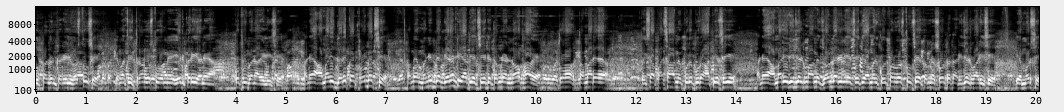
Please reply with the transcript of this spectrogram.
ઉત્પાદન કરેલી વસ્તુ છે, એમાંથી ત્રણ વસ્તુ અમે એડ કરી અને કોફી બનાવેલી છે. અને અમારી દરેક પ્રોડક્ટ છે, અમે મની બેક ગેરંટી આપીએ છીએ કે તમને ન ફાવે તો તમારે પૈસા પાછા અમે પૂરેપૂરા આપીએ છીએ. અને અમારી રિઝલ્ટમાં અમે જવાબદારી લઈએ છીએ કે અમારી કોઈ પણ વસ્તુ છે તમને સો ટકા રિઝલ્ટવાળી છે એ મળશે.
